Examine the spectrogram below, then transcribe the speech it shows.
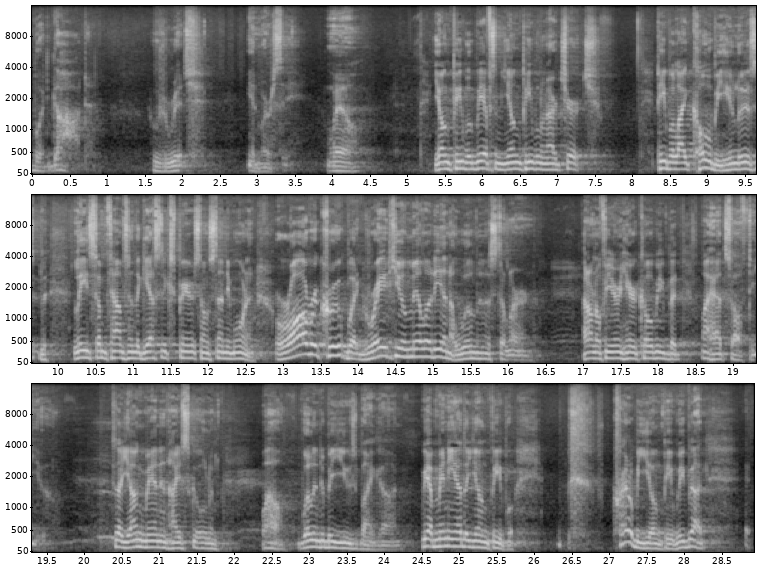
But God who's rich in mercy. Well, young people, we have some young people in our church. People like Kobe, who leads, leads sometimes in the guest experience on Sunday morning. Raw recruit, but great humility and a willingness to learn. I don't know if you're in here, Kobe, but my hat's off to you. He's a young man in high school and, wow, willing to be used by God. We have many other young people, incredibly young people. We've got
